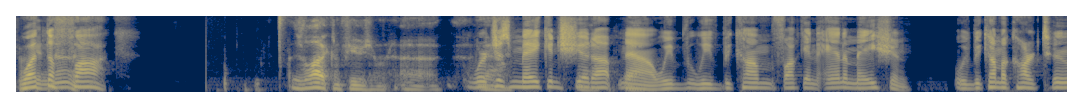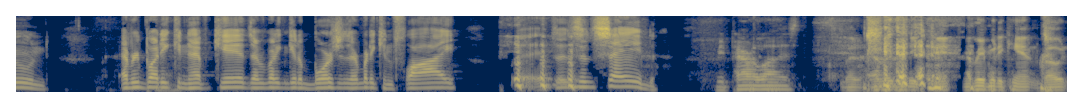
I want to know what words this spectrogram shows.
What the nuts. fuck? There's a lot of confusion. Uh, We're now. just making shit up now. We've we've become fucking animation. We've become a cartoon. Everybody can have kids. Everybody can get abortions. Everybody can fly. It's, it's insane. be paralyzed. But everybody can't, everybody can't vote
